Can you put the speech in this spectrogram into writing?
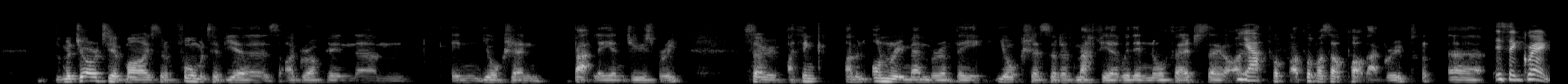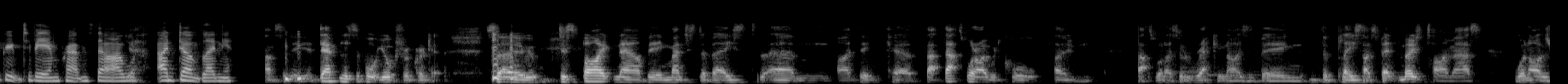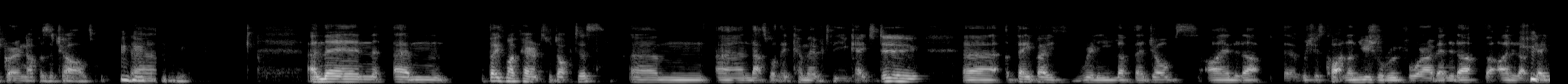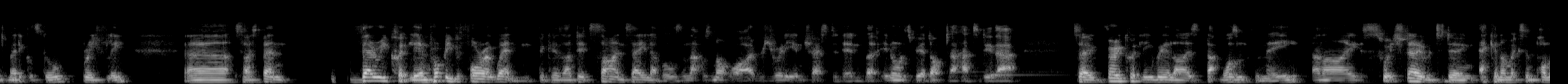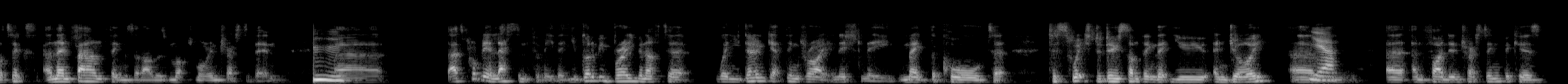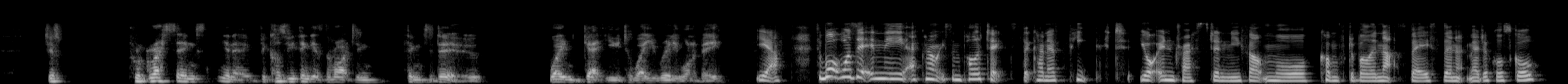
the majority of my sort of formative years, I grew up in um, in Yorkshire and Batley and Dewsbury. So I think I'm an honorary member of the Yorkshire sort of mafia within North Edge. So I, Yeah. I, put, I put myself part of that group. Uh, It's a great group to be in, Prem. So I, Yeah. I don't blame you. absolutely definitely support yorkshire cricket so despite now being manchester based um i think uh, that that's where i would call home that's what i sort of recognize as being the place i spent most time as when i was growing up as a child Mhm. um, and then um both my parents were doctors um and that's what they'd come over to the uk to do uh, they both really loved their jobs. I ended up, uh, which is quite an unusual route for where I've ended up, but I ended up going to medical school briefly. Uh, so I spent very quickly, and probably before I went, because I did science A levels, and that was not what I was really interested in. But in order to be a doctor, I had to do that. So very quickly realised that wasn't for me, and I switched over to doing economics and politics, and then found things that I was much more interested in. Mhm. Uh, that's probably a lesson for me that you've got to be brave enough to, when you don't get things right initially, make the call to to switch to do something that you enjoy um, Yeah. uh, and find interesting because just progressing, you know, because you think it's the right thing thing to do, won't get you to where you really want to be. Yeah. So, what was it in the economics and politics that kind of piqued your interest and you felt more comfortable in that space than at medical school?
